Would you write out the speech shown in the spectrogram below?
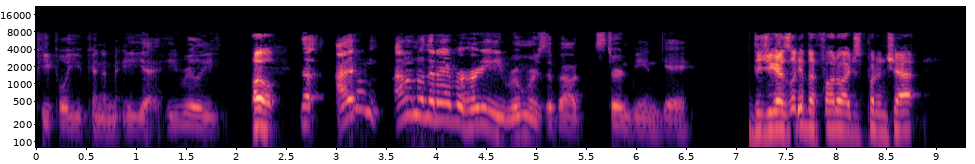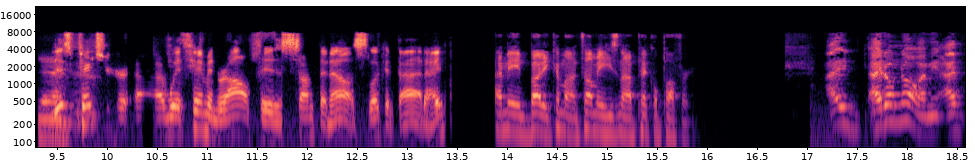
people you can. Yeah, he really. oh, No, I don't. I don't know that I ever heard any rumors about Stern being gay. did you guys look at the photo I just put in chat? yeah. this picture uh, with him and Ralph is something else. Look at that, eh? I mean, buddy, come on, tell me he's not a pickle puffer. I I don't know. I mean, I've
